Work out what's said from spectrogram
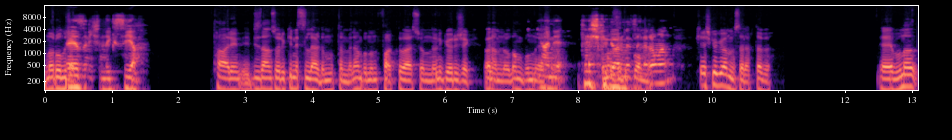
bunlar olacak. Beyazın içindeki siyah. Tarihin bizden sonraki nesiller de muhtemelen bunun farklı versiyonlarını görecek. Önemli olan bununla Yani yaşamak. keşke hazırlıklı görmeseler ama Keşke görmeseler tabii. Ee, buna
